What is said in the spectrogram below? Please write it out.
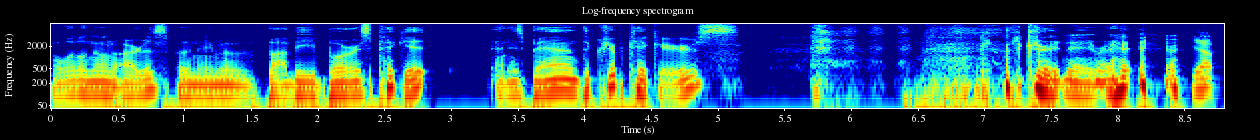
a little known artist by the name of Bobby Boris Pickett and his band, the Crypt-Kickers. Great name, right? Yep.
